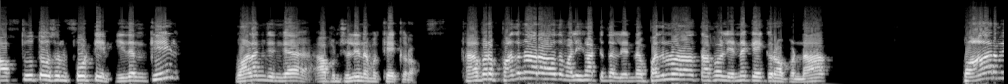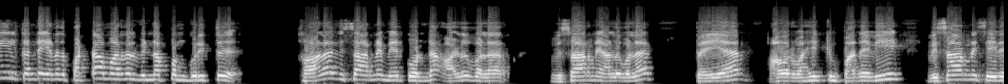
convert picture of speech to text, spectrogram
ஆஃப் டூ தௌசண்ட் போர்டீன் இதன் கீழ் வழங்குங்க அப்படின்னு சொல்லி நம்ம கேட்கிறோம் அப்புறம் பதினோராவது வழிகாட்டுதல் என்ன? பதினோராவது தகவல் என்ன கேட்கிறோம் அப்படின்னா பார்வையில் கண்ட எனது பட்டா மாறுதல் விண்ணப்பம் குறித்து கள விசாரணை மேற்கொண்ட அலுவலர். விசாரணை அலுவலர் பெயர் அவர் வகிக்கும் பதவி விசாரணை செய்த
